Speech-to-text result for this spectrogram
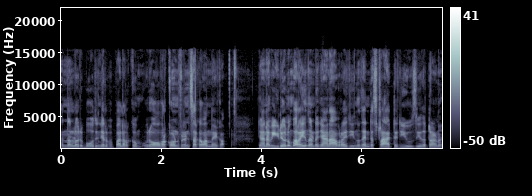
എന്നുള്ളൊരു ബോധ്യം ചിലപ്പോൾ പലർക്കും ഒരു ഓവർ കോൺഫിഡൻസ് ഒക്കെ വന്നേക്കാം. ഞാൻ ആ വീഡിയോയിലും പറയുന്നുണ്ട്. ഞാൻ ആവറേജ് ചെയ്യുന്നത് എന്റെ സ്ട്രാറ്റജി യൂസ് ചെയ്തിട്ടാണ്.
